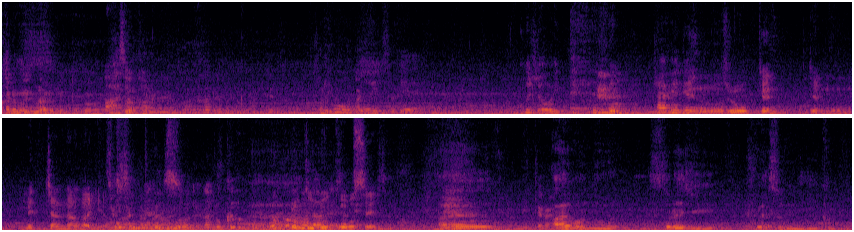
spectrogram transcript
カルメンとか。あそうカルメン。京都行って九条行って。大変です人間の条件ってもうめっちゃ長いやつ。そうあ六部構成。あれ見てない iPhone のストレージ増やすのにいいかも。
